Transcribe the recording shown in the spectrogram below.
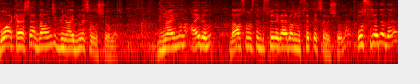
Bu arkadaşlar daha önce Günaydın'da çalışıyorlar. Günaydın'dan ayrılıp daha sonrasında bir sürede galiba Nusret'le çalışıyorlar. O sırada da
